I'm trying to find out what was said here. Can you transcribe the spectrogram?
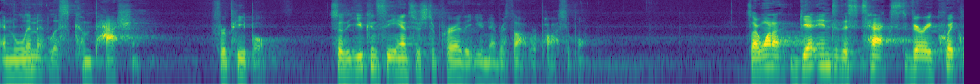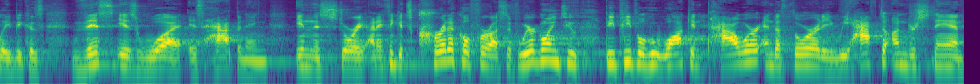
and limitless compassion for people so that you can see answers to prayer that you never thought were possible. So I want to get into this text very quickly because this is what is happening in this story. And I think it's critical for us. If we're going to be people who walk in power and authority, we have to understand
